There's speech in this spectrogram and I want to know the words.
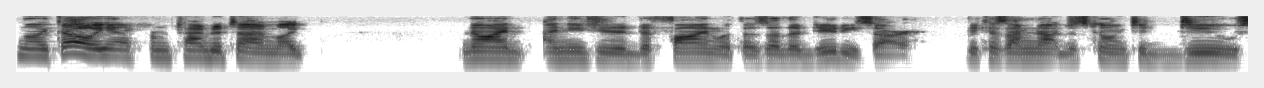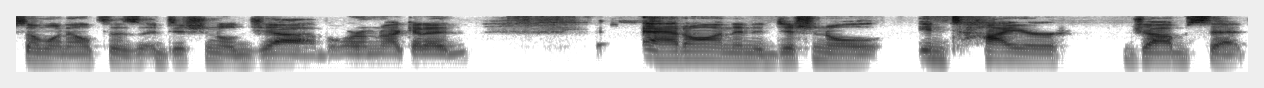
I'm like, oh yeah, from time to time, like, no, I I need you to define what those other duties are because I'm not just going to do someone else's additional job, or I'm not going to add on an additional entire job set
